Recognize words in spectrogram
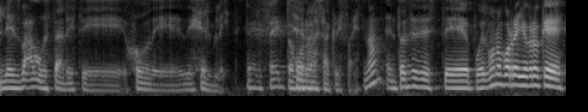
les va a gustar este juego de, de Hellblade. Perfecto. Senua Borre. Sacrifice, ¿no? Entonces, este, pues bueno, Borre, yo creo que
